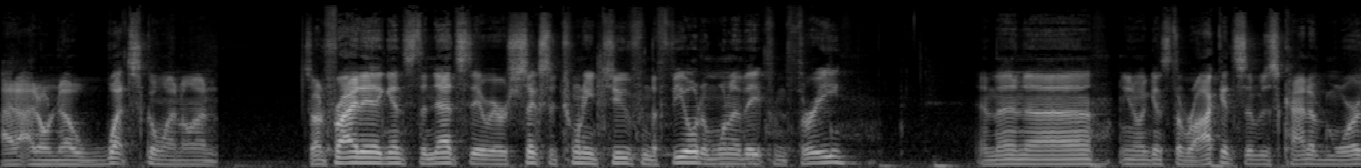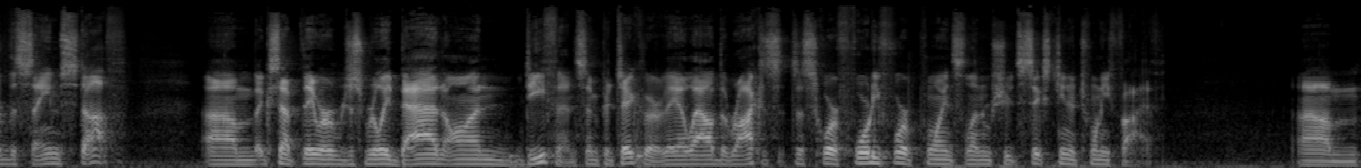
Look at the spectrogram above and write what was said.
I, I don't know what's going on. So on Friday against the Nets, they were six of 22 from the field and one of eight from three. And then, uh, you know, against the Rockets, it was kind of more of the same stuff. Um, except they were just really bad on defense in particular. They allowed the Rockets to score 44 points, let them shoot 16 of 25. Um,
